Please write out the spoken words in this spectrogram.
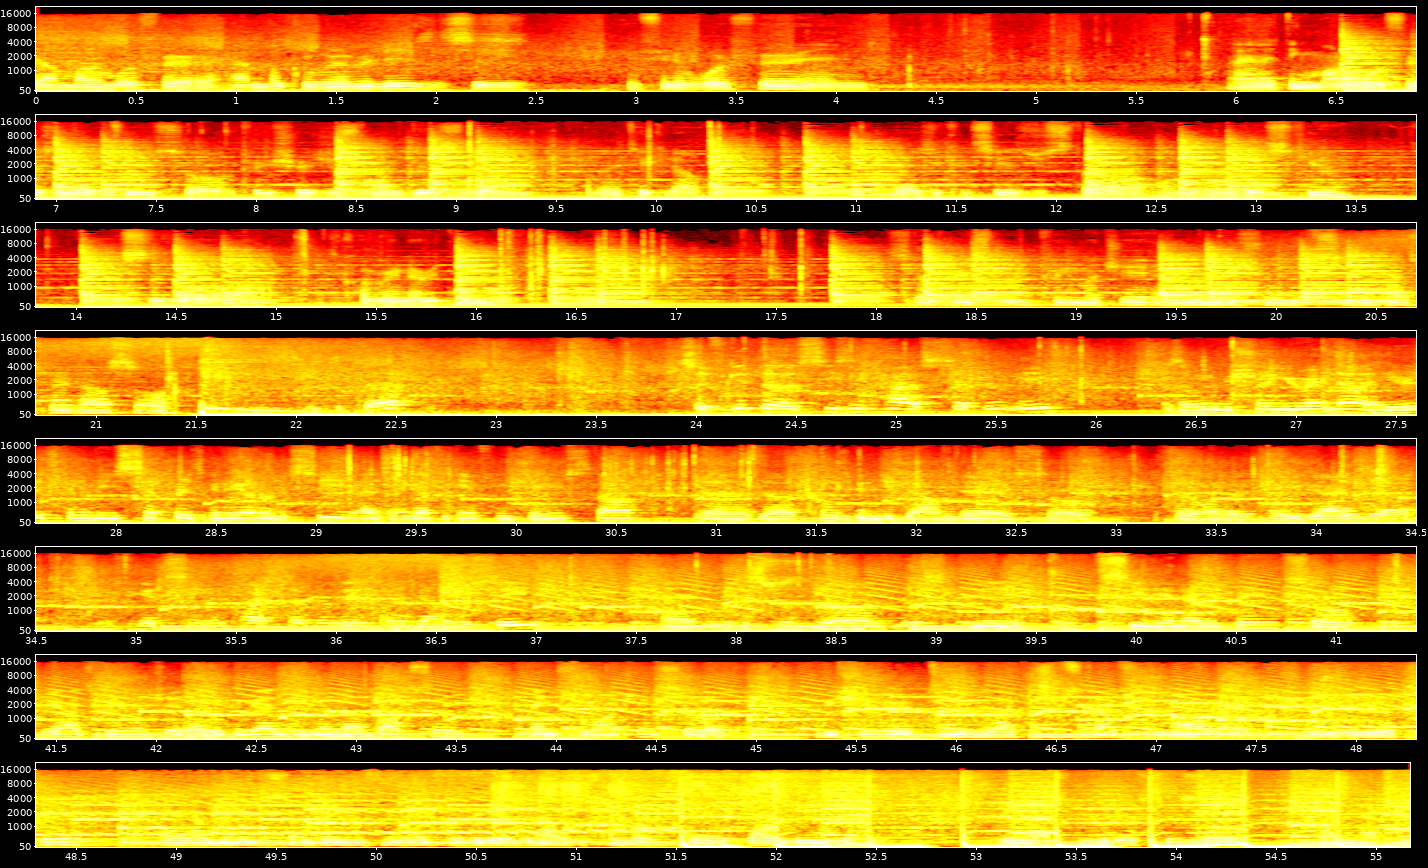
got Modern Warfare handbook or whatever it is. This is Infinite Warfare and and I think Modern Warfare is in there too. So I'm pretty sure it's just one disc. Let me take it out. Yeah, as you can see, it's just uh, only one disc here. This is uh, covering everything. So that's basically pretty much it. And I'm gonna be showing you the season pass right now. So look at that. So if you get the season pass separately, as I'm going to be showing you right now, here it's going to be separate. It's going to be on a receipt. As I got the game from GameStop, the, the code's going to be down there. So I to tell you guys that if you get season pass separately, it's going to be on the receipt. And this was the, the CD and everything. So yeah, that's pretty much it. I hope you guys enjoyed the unboxing. Thanks for watching. So be sure to leave a like and subscribe for more and share the video too. And I'm going to do some video for your videos now with some more zombies and remaster videos too. So I'm happy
